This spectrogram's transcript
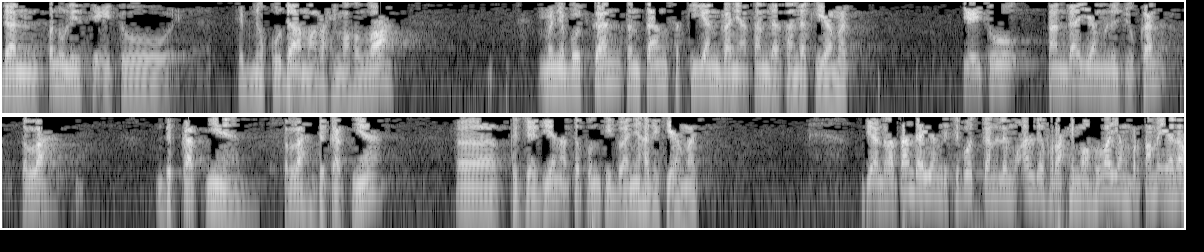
dan penulis yaitu Ibnu Qudamah rahimahullah menyebutkan tentang sekian banyak tanda-tanda kiamat yaitu tanda yang menunjukkan telah dekatnya telah dekatnya uh, kejadian ataupun tibanya hari kiamat di antara tanda yang disebutkan oleh muallif rahimahullah yang pertama ialah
